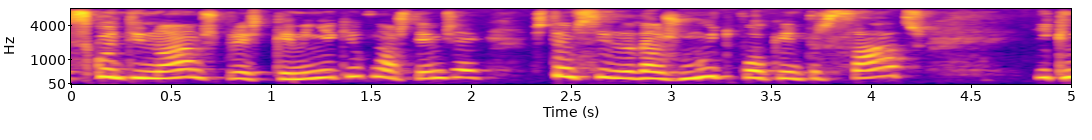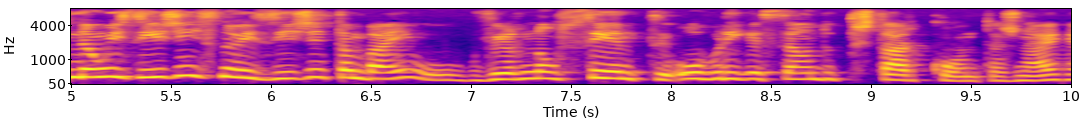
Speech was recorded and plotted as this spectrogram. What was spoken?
se continuarmos por este caminho, aquilo que nós temos é temos cidadãos muito pouco interessados e que não exigem, e se não exigem também o governo não sente obrigação de prestar contas, não é?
